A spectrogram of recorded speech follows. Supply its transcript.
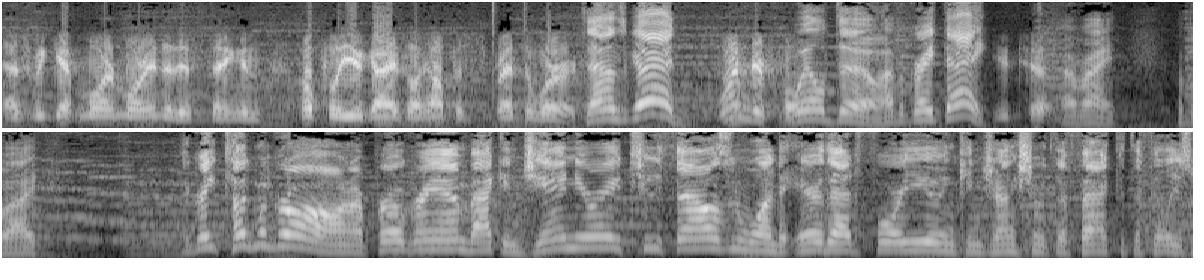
as we get more and more into this thing. And hopefully, you guys will help us spread the word. Sounds good. Wonderful. Will do. Have a great day. You too. All right. Bye bye. The great Tug McGraw on our program back in January 2001 to air that for you in conjunction with the fact that the Phillies'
